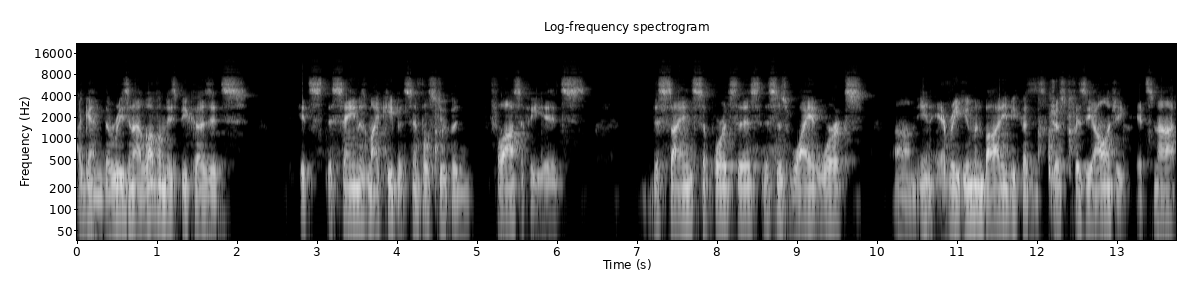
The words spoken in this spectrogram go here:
again, the reason I love them is because it's, it's the same as my keep it simple, stupid philosophy. It's the science supports this. This is why it works um, in every human body because it's just physiology. It's not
